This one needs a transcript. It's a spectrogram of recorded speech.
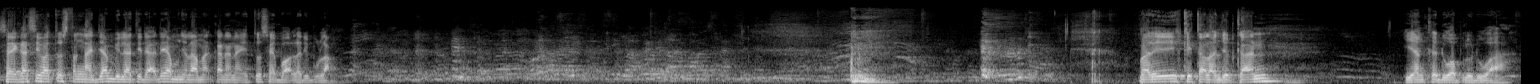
Saya kasih waktu setengah jam bila tidak ada yang menyelamatkan anak itu saya bawa lari pulang. Mari kita lanjutkan yang ke-22.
